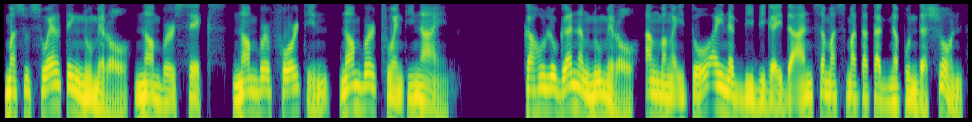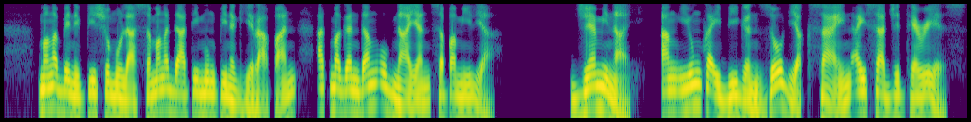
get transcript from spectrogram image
Masuswerteng numero, number 6, number 14, number 29. Kahulugan ng numero, ang mga ito ay nagbibigay daan sa mas matatag na pundasyon, mga benepisyo mula sa mga dati mong pinaghirapan, at magandang ugnayan sa pamilya. Gemini. Ang iyong kaibigan zodiac sign ay Sagittarius.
